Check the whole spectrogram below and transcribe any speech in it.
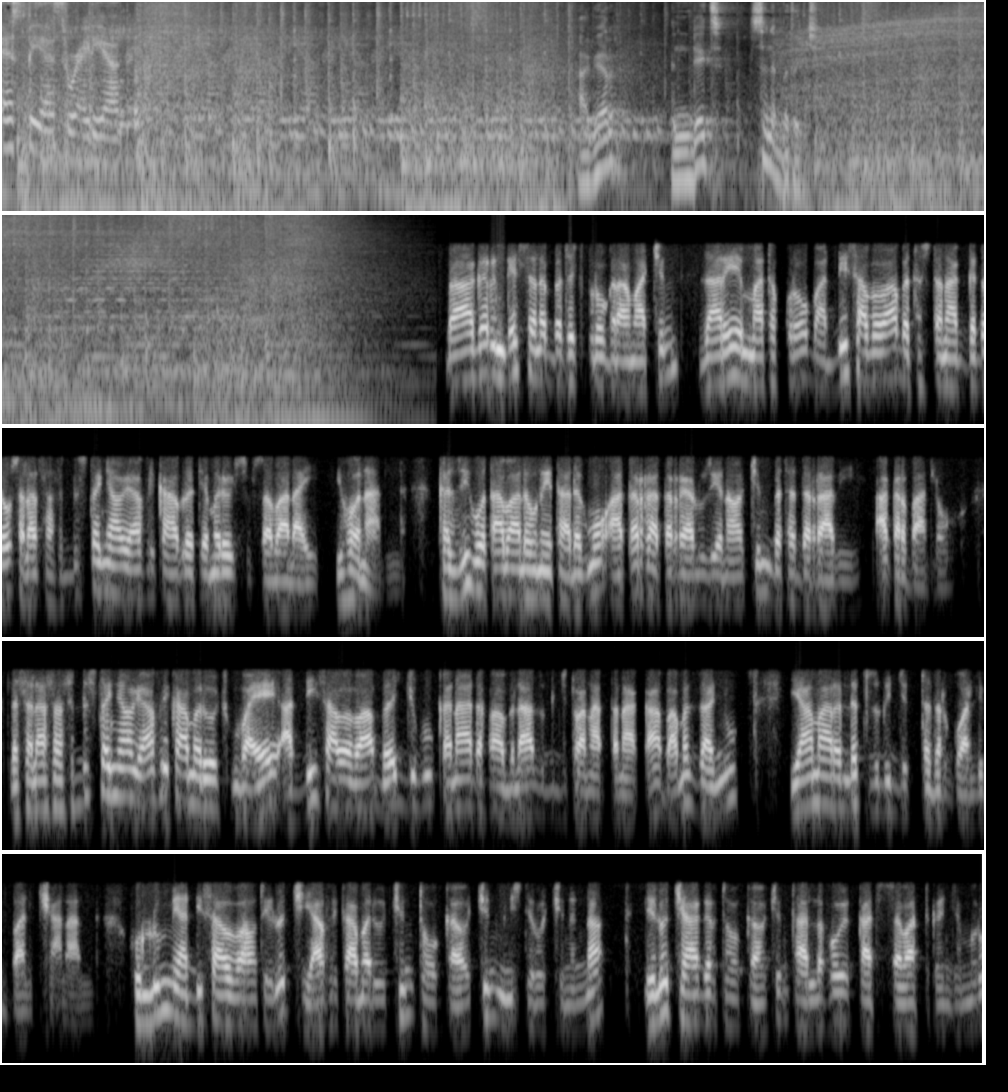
SBS Radio. አገር እንዴት ሰነበተች? በሀገር እንዴት ሰነበተች ፕሮግራማችን ዛሬ የማተኩረው በአዲስ አበባ በተስተናገደው ሰላሳ ስድስተኛው የአፍሪካ ህብረት የመሪዎች ስብሰባ ላይ ይሆናል። ከዚህ ወጣ ባለ ሁኔታ ደግሞ አጠር አጠር ያሉ ዜናዎችን በተደራቢ አቀርባለሁ። ለሰላሳ ስድስተኛው የአፍሪካ መሪዎች ጉባኤ አዲስ አበባ በእጅጉ ቀና ደፋ ብላ ዝግጅቷን አጠናቃ በአመዛኙ ያማረለት ዝግጅት ተደርጓል ሊባል ይቻላል። ሁሉም የአዲስ አበባ ሆቴሎች የአፍሪካ መሪዎችን፣ ተወካዮችን፣ ሚኒስቴሮችንና ሌሎች የሀገር ተወካዮችን ካለፈው የካቲት ሰባት ቀን ጀምሮ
